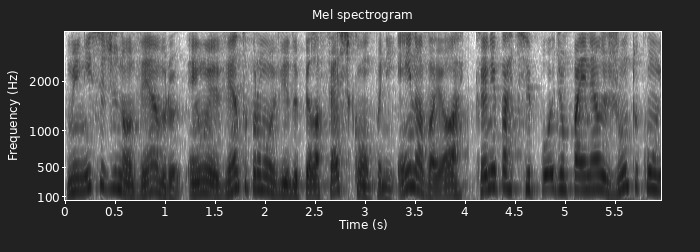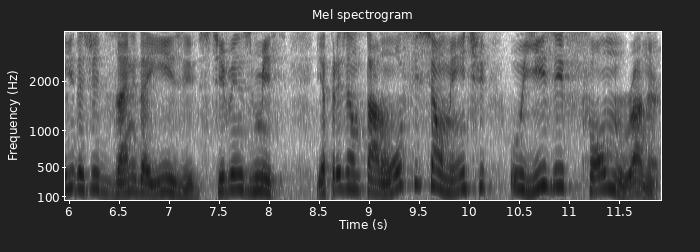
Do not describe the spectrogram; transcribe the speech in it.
No início de novembro, em um evento promovido pela Fast Company em Nova York, Kanye participou de um painel junto com o líder de design da Yeezy, Steven Smith, e apresentaram oficialmente o Yeezy Foam Runner.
